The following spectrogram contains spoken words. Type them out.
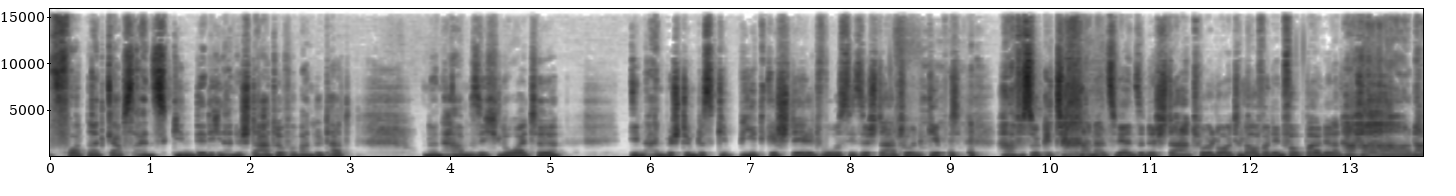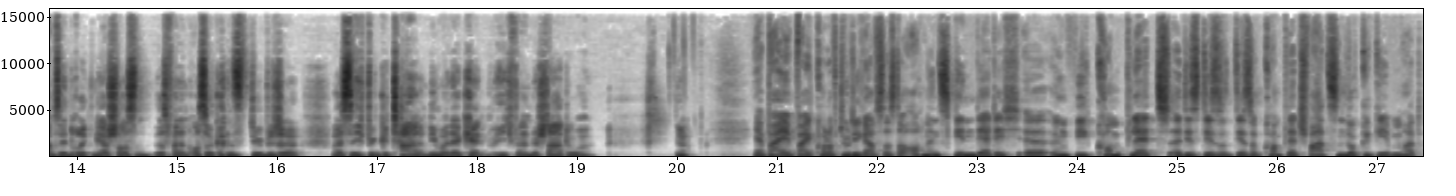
Fortnite gab es einen Skin, der dich in eine Statue verwandelt hat. Und dann haben sich Leute in ein bestimmtes Gebiet gestellt, wo es diese Statuen gibt, haben so getan, als wären sie eine Statue, Leute laufen an denen vorbei und dann, haha, und haben sie den Rücken erschossen. Das war dann auch so ganz typische, weißt du, ich bin getan, niemand erkennt mich, ich bin eine Statue. Ja. Ja, bei, bei Call of Duty gab es das doch auch einen Skin, der dich äh, irgendwie komplett, äh, diese, diese, diese komplett schwarzen Look gegeben hat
